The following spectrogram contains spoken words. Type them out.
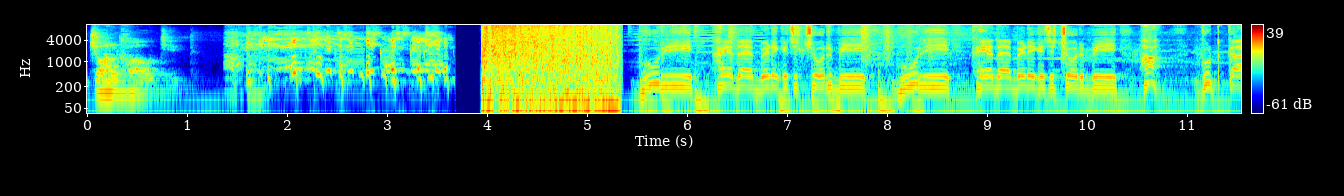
জল খাওয়া উচিত। ভুরি, খাইয়া দেয় বেড়ে গেছে চর্বি, ভুরি, খাইয়া দেয় বেড়ে গেছে চর্বি। হা, গুটকা,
